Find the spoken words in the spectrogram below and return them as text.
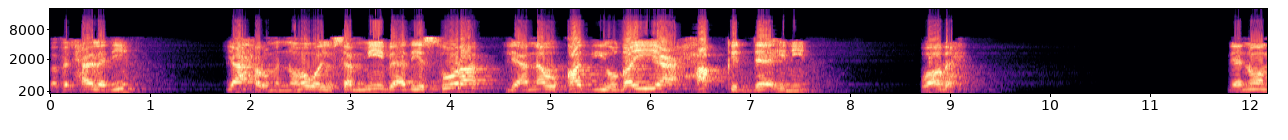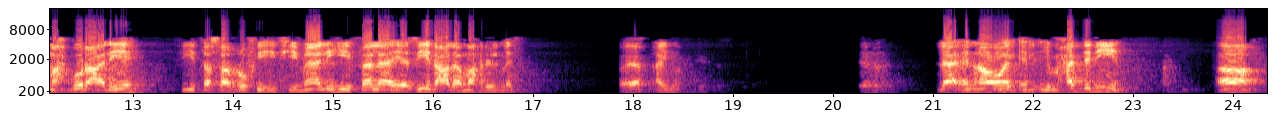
ففي الحالة دي يحرم أنه هو يسميه بهذه الصورة لأنه قد يضيع حق الدائنين. واضح؟ لأنه محجور عليه في تصرفه في ماله فلا يزيد على مهر المثل. أيوه. لا ان هو محددين آه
